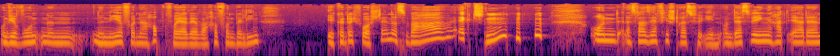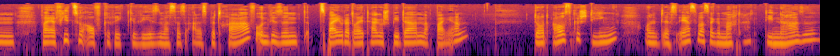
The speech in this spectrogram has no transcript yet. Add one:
und wir wohnten in, der Nähe von der Hauptfeuerwehrwache von Berlin ihr könnt euch vorstellen, es war Action und es war sehr viel Stress für ihn. Und deswegen hat er dann, war er viel zu aufgeregt gewesen, was das alles betraf. Und wir sind zwei oder drei Tage später nach Bayern dort ausgestiegen und das erste, was er gemacht hat, die Nase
